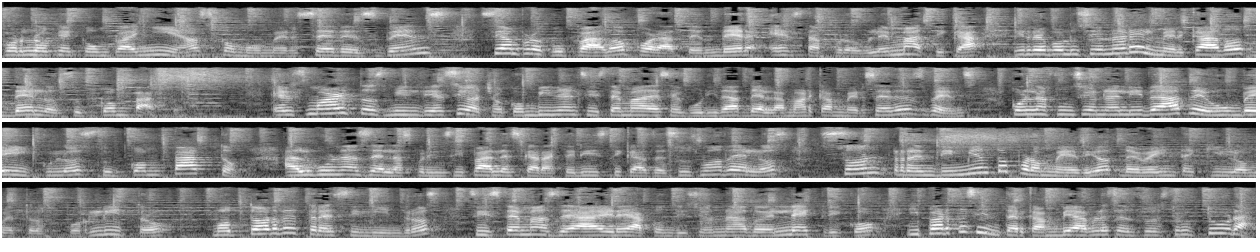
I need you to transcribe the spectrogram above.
por lo que compañías como Mercedes-Benz se han preocupado por atender esta problemática y revolucionar el mercado de los subcompactos. El Smart 2018 combina el sistema de seguridad de la marca Mercedes-Benz con la funcionalidad de un vehículo subcompacto. Algunas de las principales características de sus modelos son rendimiento promedio de 20 km por litro, motor de 3 cilindros, sistemas de aire acondicionado eléctrico y partes intercambiables en su estructura,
